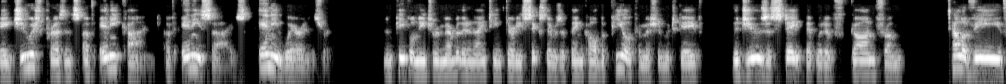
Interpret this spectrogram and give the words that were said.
a Jewish presence of any kind, of any size, anywhere in Israel. And people need to remember that in 1936, there was a thing called the Peel Commission, which gave the Jews a state that would have gone from Tel Aviv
